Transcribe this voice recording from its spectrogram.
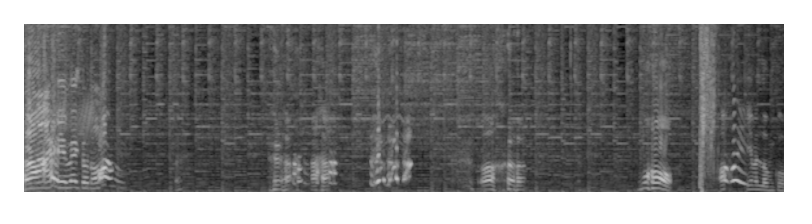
Ai, mấy cô đó โอ้โง่โอ้ยนี่มันลมกู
